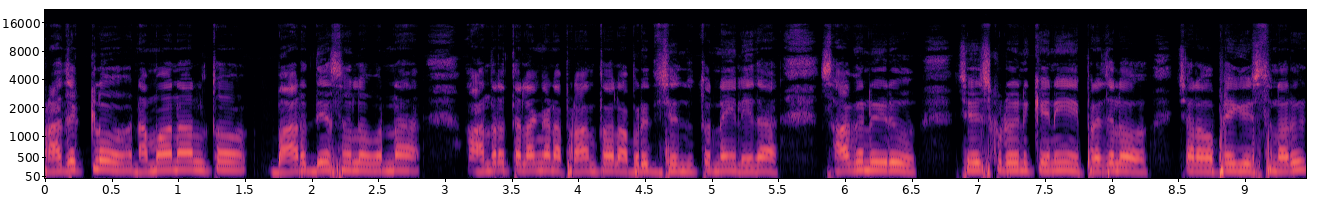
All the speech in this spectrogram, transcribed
ప్రాజెక్టులు నమూనాలతో భారతదేశంలో ఉన్న ఆంధ్ర తెలంగాణ ప్రాంతాలు అభివృద్ధి చెందుతున్నాయి లేదా సాగునీరు చేసుకోవడానికని ప్రజలు చాలా ఉపయోగిస్తున్నారు.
